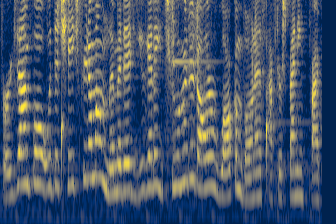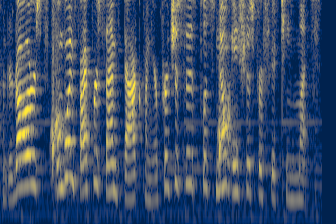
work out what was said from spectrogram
For example, with the Chase Freedom Unlimited, you get a $200 welcome bonus after spending $500, 1.5% back on your purchases, plus no interest for 15 months.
